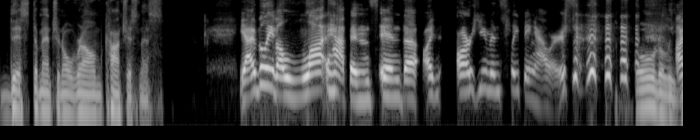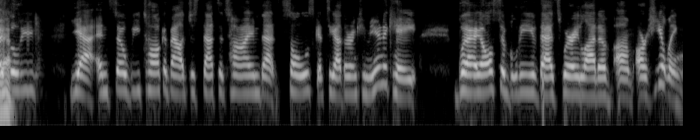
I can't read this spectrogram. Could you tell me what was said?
this dimensional realm consciousness. Yeah i believe a lot happens in the in our human sleeping hours. Totally i believe yeah and so we talk about just that's a time that souls get together and communicate but i also believe that's where a lot of um, our healing.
